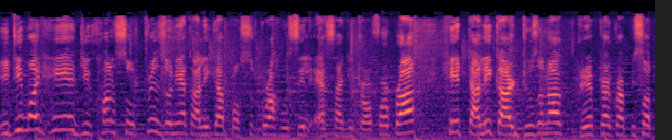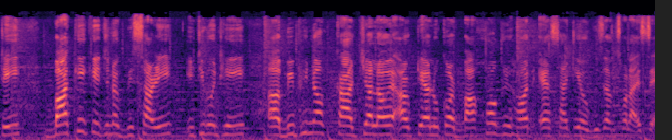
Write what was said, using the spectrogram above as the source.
ইতিমধ্যে যিখন চৌত্ৰিছজনীয়া তালিকা প্ৰস্তুত কৰা হৈছিল এছ আই টিৰ তৰফৰ পৰা সেই তালিকাৰ দুজনক গ্ৰেপ্তাৰ কৰাৰ পিছতেই বাকী কেইজনক বিচাৰি ইতিমধ্যেই বিভিন্ন কাৰ্যালয় আৰু তেওঁলোকৰ বাসগৃহত এছ আই টিয়ে অভিযান চলাইছে।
